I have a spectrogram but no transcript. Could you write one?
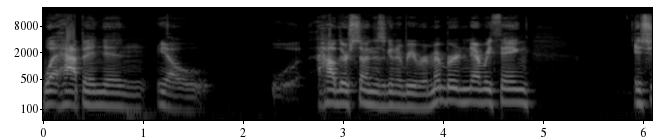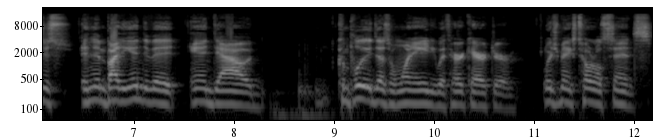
what happened and you know how their son is going to be remembered and everything. It's just, and then by the end of it, Ann Dowd completely does a 180 with her character, which makes total sense.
